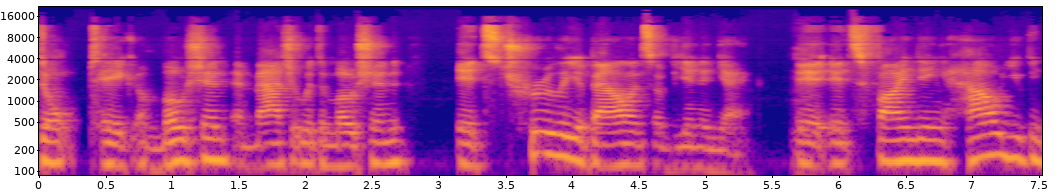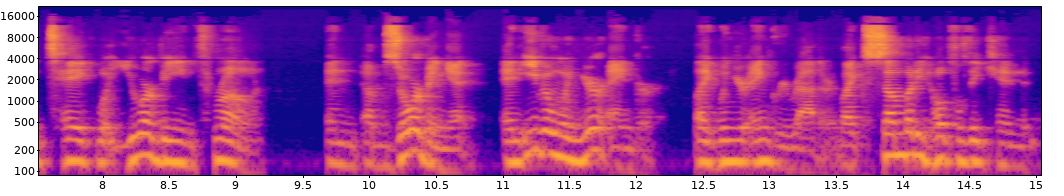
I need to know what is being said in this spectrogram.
Don't take emotion and match it with emotion. It's truly a balance of yin and yang. Hmm. It's finding how you can take what you are being thrown and absorbing it. And even when you're angry, like when you're angry rather like somebody hopefully can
